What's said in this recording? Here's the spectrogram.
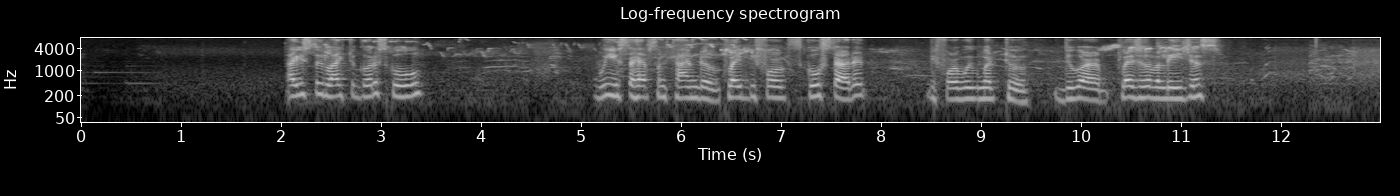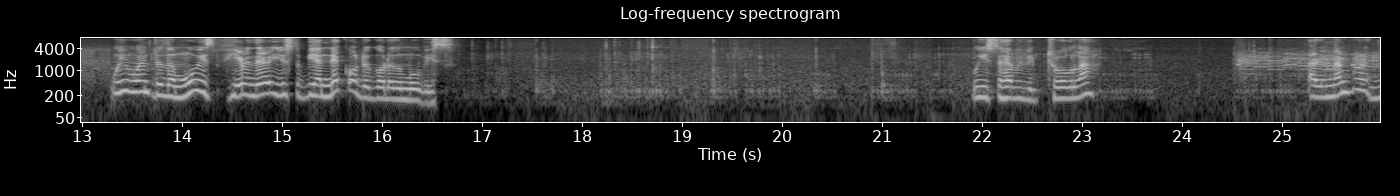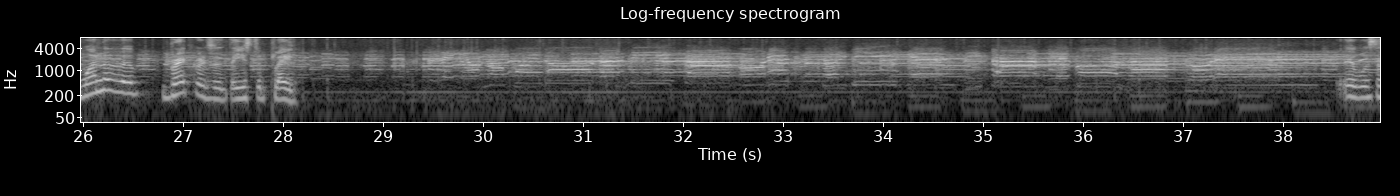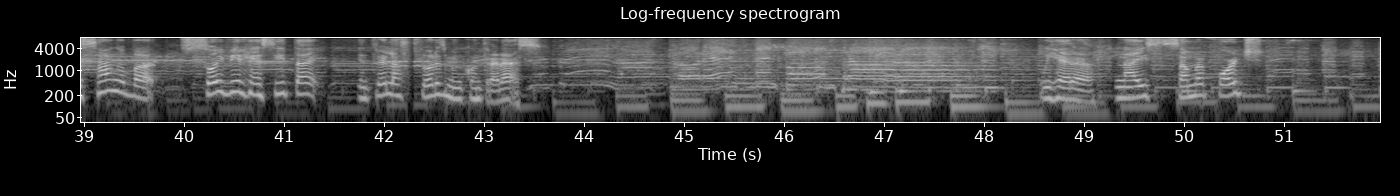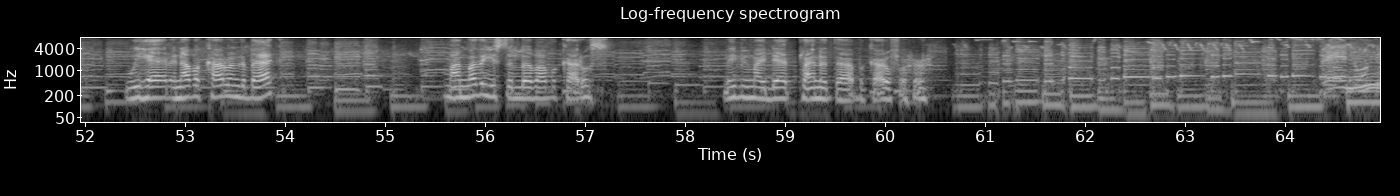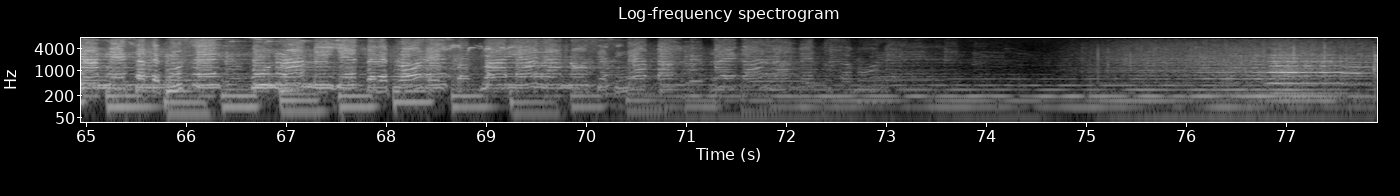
I used to like to go to school. We used to have some time to play before school started, before we went to do our Pledge of Allegiance. We went to the movies here and there. It used to be a nickel to go to the movies. We used to have a Victrola. I remember one of the records that they used to play. It was a song about Soy virgencita, entre las flores me encontrarás. We had a nice summer porch we had an avocado in the back. My mother used to love avocados. Maybe my dad planted the avocado for her. En una mesa te puse un ramillete de flores. Mariana, no seas ingrata, regálame tus amores.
